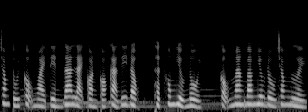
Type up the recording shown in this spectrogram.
Trong túi cậu ngoài tiền ra lại còn có cả di động, thật không hiểu nổi, cậu mang bao nhiêu đồ trong người,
